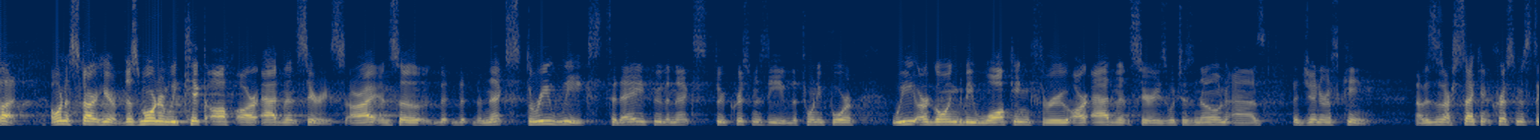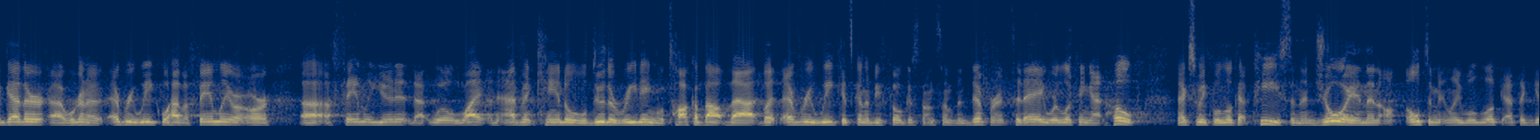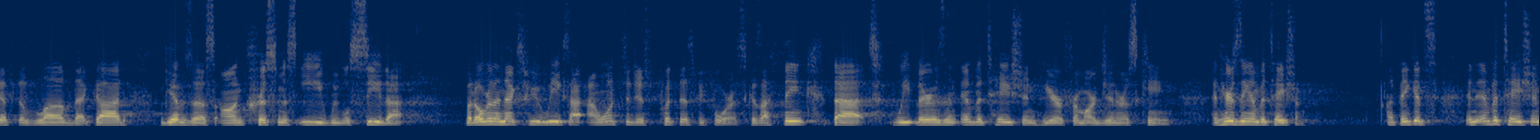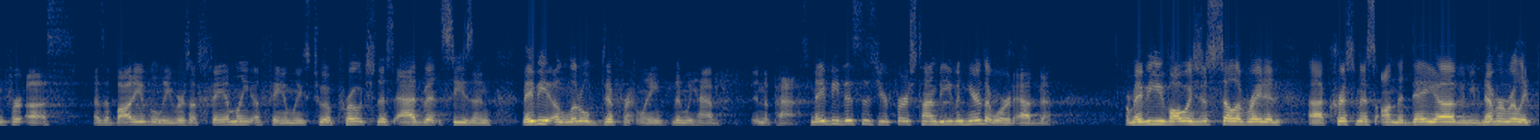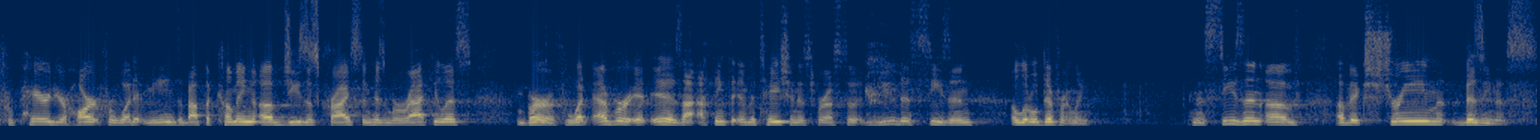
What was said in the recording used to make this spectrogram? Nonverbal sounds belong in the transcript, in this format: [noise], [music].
But I want to start here. This morning we kick off our Advent series, all right? And so the, the, next three weeks, today through the next, through Christmas Eve, the 24th, we are going to be walking through our Advent series, which is known as The Generous King. Now, this is our second Christmas together. Uh, we're going to, every week, we'll have a family or, or uh, a family unit that will light an Advent candle. We'll do the reading, we'll talk about that, but every week it's going to be focused on something different. Today, we're looking at hope. Next week, we'll look at peace and then joy, and then ultimately, we'll look at the gift of love that God gives us on Christmas Eve. We will see that. But over the next few weeks, I, I want to just put this before us because I think that we, there is an invitation here from our generous King. And here's the invitation I think it's an invitation for us as a body of believers, a family of families, to approach this Advent season maybe a little differently than we have in the past. Maybe this is your first time to even hear the word Advent. Or maybe you've always just celebrated uh, Christmas on the day of and you've never really prepared your heart for what it means about the coming of Jesus Christ and his miraculous birth. Whatever it is, I, I think the invitation is for us to view this season a little differently in a season of, of extreme busyness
